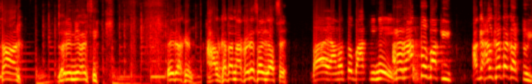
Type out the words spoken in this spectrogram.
স্যার ধরে নিয়ে আসছি এই দেখেন হালখাতা না করে চলে যাচ্ছে। ভাই আমার তো বাকি নেই। আরে রাত তোর বাকি। আগে হালখাতা কর তুই।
